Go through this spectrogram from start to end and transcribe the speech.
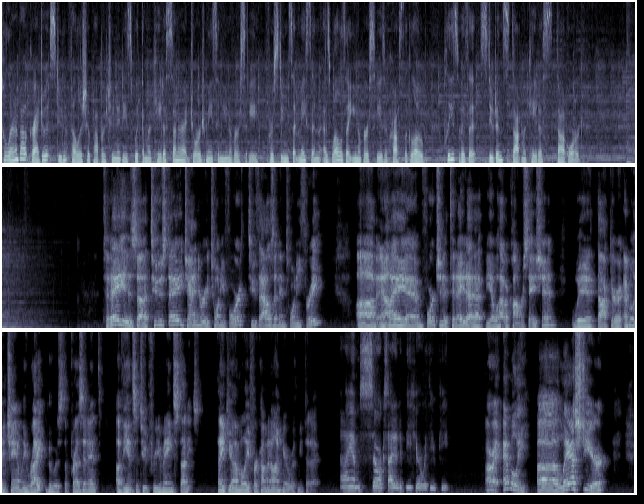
To learn about graduate student fellowship opportunities with the Mercatus Center at George Mason University for students at Mason as well as at universities across the globe, please visit students.mercatus.org. Today is uh, Tuesday, January 24th, 2023. Um, and I am fortunate today to be able to have a conversation with Dr. Emily Chamlee-Wright, who is the president of the Institute for Humane Studies. Thank you, Emily, for coming on here with me today. I am so excited to be here with you, Pete. All right, Emily, uh, last year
